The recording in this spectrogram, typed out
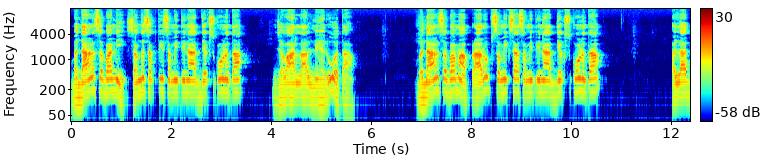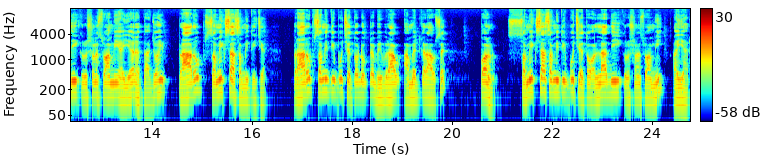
બંધારણ સભાની સંઘ શક્તિ સમિતિના અધ્યક્ષ કોણ હતા? જવાહરલાલ નહેરુ હતા. બંધારણ સભામાં પ્રારૂપ સમીક્ષા સમિતિના અધ્યક્ષ કોણ હતા? અલ્લાદી કૃષ્ણસ્વામી અય્યર હતા, જો અહીં પ્રારૂપ સમીક્ષા સમિતિ છે. પ્રારૂપ સમિતિ પૂછે તો ડૉક્ટર ભીમરાવ આંબેડકર આવશે, પણ સમીક્ષા સમિતિ પૂછે તો અલ્લાદી કૃષ્ણસ્વામી અય્યર.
